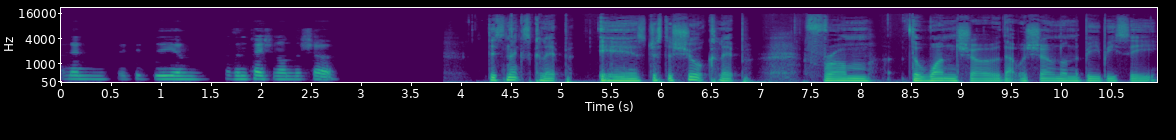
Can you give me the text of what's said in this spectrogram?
and then they did the um, presentation on the show. This next clip is just a short clip from the one show that was shown on the BBC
